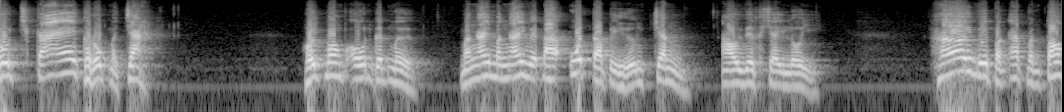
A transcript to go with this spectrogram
ដូចឆ្កែគោរពម្ចាស់ហុចបងប្អូនគិតមើលមួយថ្ងៃមួយថ្ងៃវាដើរអួតតែពីរឿងចិនឲ្យវាខ្ចីលុយហើយវាបង្អាត់បន្តោស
